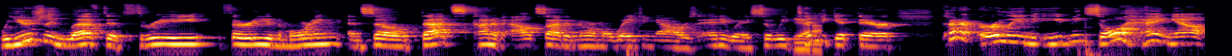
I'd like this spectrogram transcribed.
we usually left at three thirty in the morning, and so that's kind of outside of normal waking hours anyway. So we yeah. tend to get there kind of early in the evening. So I'll hang out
